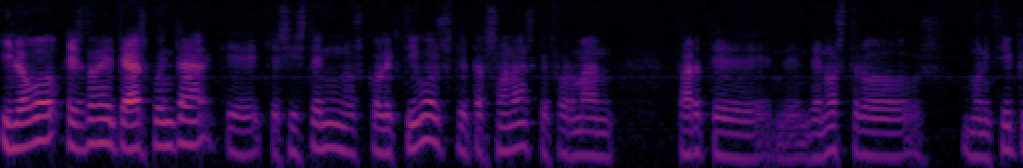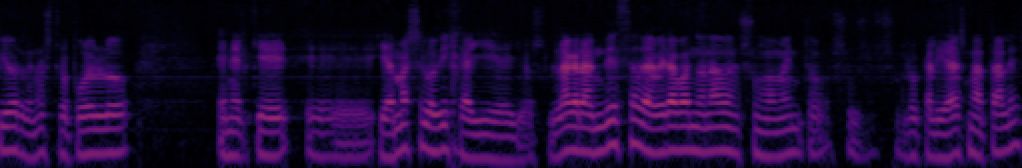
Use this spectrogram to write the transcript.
Y luego es donde te das cuenta que, existen unos colectivos de personas que forman parte de, nuestros municipios, de nuestro pueblo, en el que, eh, y además se lo dije allí a ellos, la grandeza de haber abandonado en su momento sus, localidades natales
